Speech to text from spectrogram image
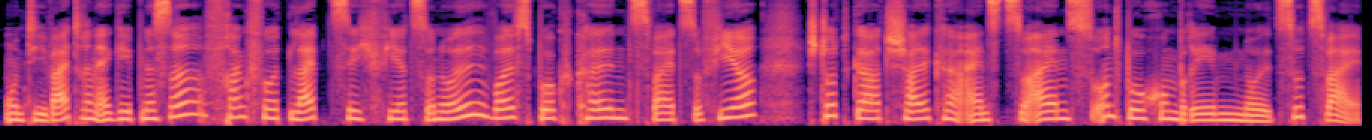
Und die weiteren Ergebnisse? Frankfurt-Leipzig 4 zu 0, Wolfsburg-Köln 2 zu 4, Stuttgart-Schalke 1 zu 1 und Bochum-Bremen 0 zu 2.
